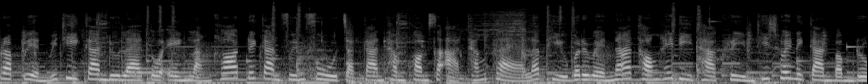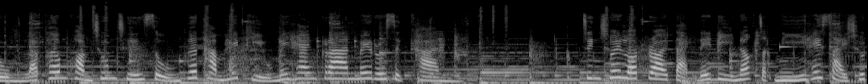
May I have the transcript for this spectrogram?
ปรับเปลี่ยนวิธีการดูแลตัวเองหลังคลอดด้วยการฟื้นฟูจากการทำความสะอาดทั้งแผลและผิวบริเวณหน้าท้องให้ดีทาครีมที่ช่วยในการบำรุง และเพิ่มความชุ่มชื้นสูง เพื่อทำให้ผิวไม่แห้งกร้านไม่รู้สึกคัน จึงช่วยลดรอยแตกได้ดีนอกจากนี้ให้ใส่ชุด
